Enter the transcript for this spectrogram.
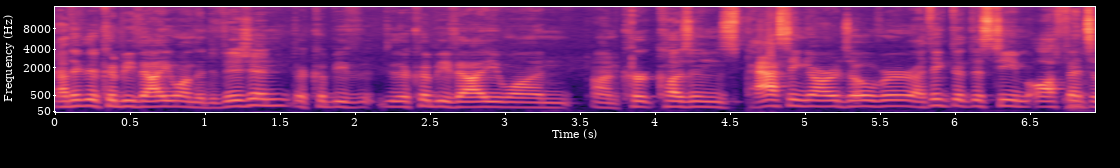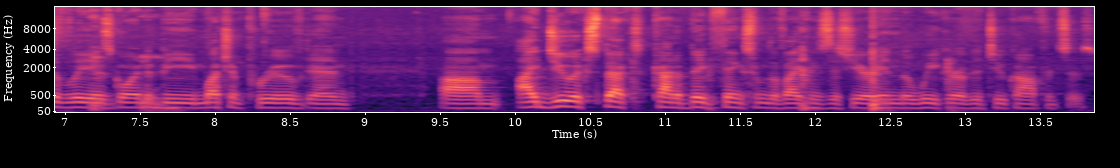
I think there could be value on the division. There could be there could be value on on Kirk Cousins passing yards over. I think that this team offensively is going to be much improved and um, I do expect kind of big things from the Vikings this year in the weaker of the two conferences.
